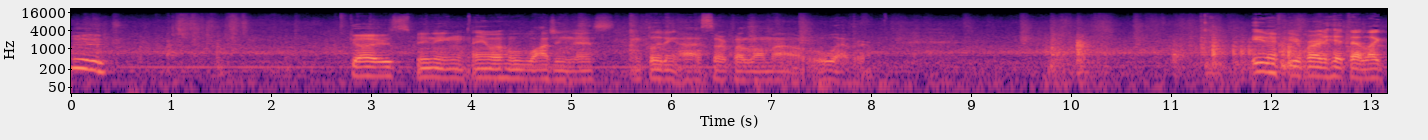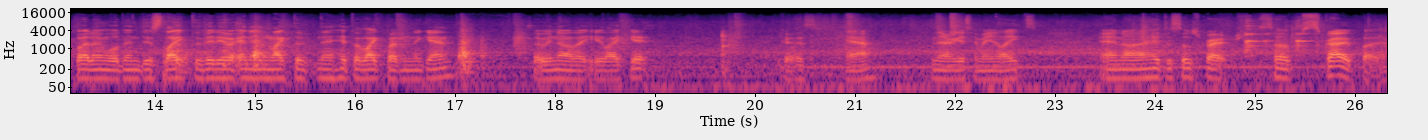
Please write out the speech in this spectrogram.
guys, meaning anyone who's watching this, including us or Paloma or whoever. Even if you've already hit that like button, well then dislike the video and then like the then hit the like button again, so we know that you like it. Cause yeah, you never get too many likes. And uh, hit the subscribe subscribe button.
